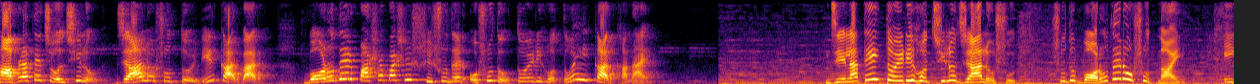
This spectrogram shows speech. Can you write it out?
হাবড়াতে চলছিল জাল ওষুধ তৈরির কারবার। বড়দের পাশাপাশি শিশুদের ওষুধও তৈরি হতো এই কারখানায়। জেলাতেই তৈরি হচ্ছিল জাল ওষুধ, শুধু বড়দের ওষুধ নয়, এই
